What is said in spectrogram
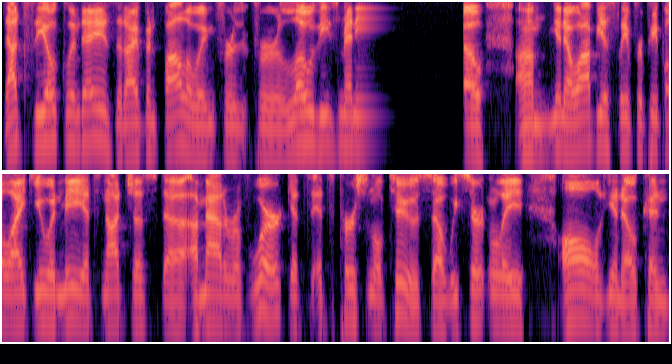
that's the Oakland A's that I've been following for for low these many so, um, you know, obviously for people like you and me, it's not just uh, a matter of work; it's it's personal too. So we certainly all, you know, can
